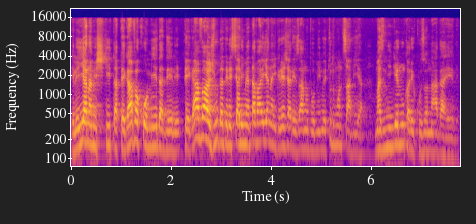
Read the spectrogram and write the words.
Ele ia na mesquita, pegava a comida dele, pegava a ajuda dele, se alimentava, ia na igreja rezar no domingo e todo mundo sabia. Mas ninguém nunca recusou nada a ele.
